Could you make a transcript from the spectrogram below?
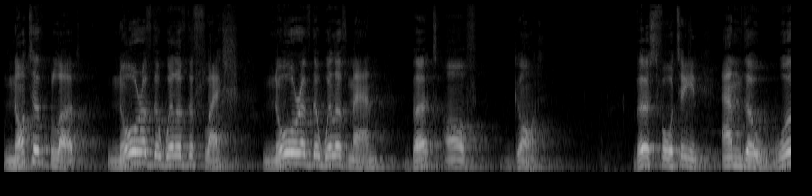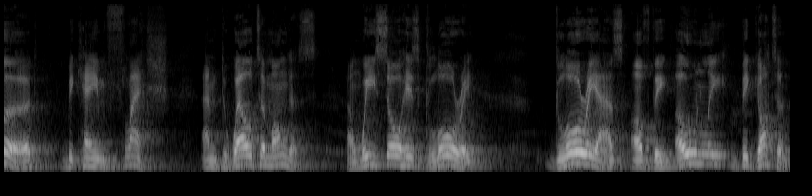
not of blood, nor of the will of the flesh, nor of the will of man, but of God. Verse 14 And the Word became flesh and dwelt among us, and we saw his glory, glory as of the only begotten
